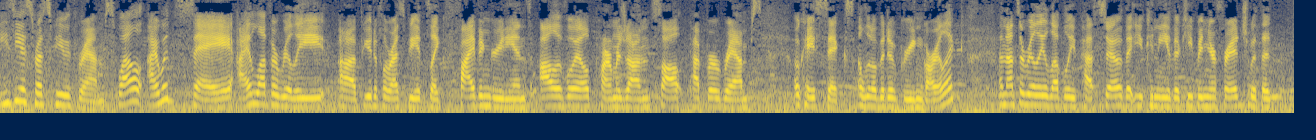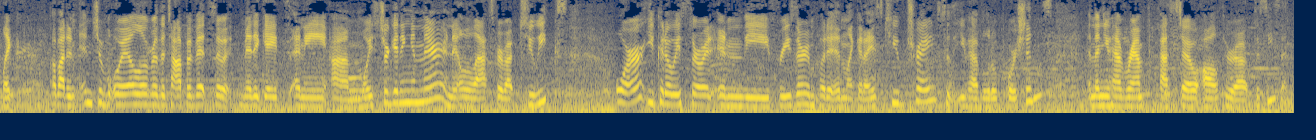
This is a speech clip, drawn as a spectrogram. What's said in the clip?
Easiest recipe with ramps. Well, I would say I love a really uh, beautiful recipe. It's like five ingredients: olive oil, parmesan, salt, pepper, ramps. Okay, six. A little bit of green garlic, and that's a really lovely pesto that you can either keep in your fridge with a like about an inch of oil over the top of it, so it mitigates any um, moisture getting in there, and it will last for about two weeks. Or you could always throw it in the freezer and put it in like an ice cube tray so that you have little portions, and then you have ramp pesto all throughout the season.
